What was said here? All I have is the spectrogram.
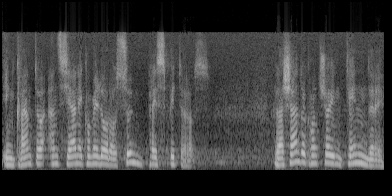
in quanto anziane come loro, sum presbiteros, lasciando con ciò intendere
